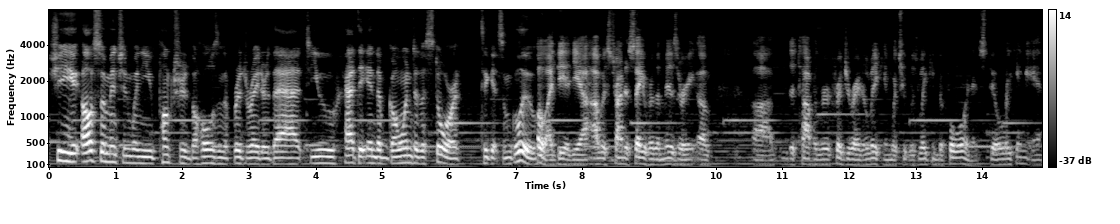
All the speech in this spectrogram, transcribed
She also mentioned when you punctured the holes in the refrigerator that you had to end up going to the store to get some glue. Oh, I did, yeah. I was trying to save her the misery of uh, the top of the refrigerator leaking, which it was leaking before and it's still leaking, and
